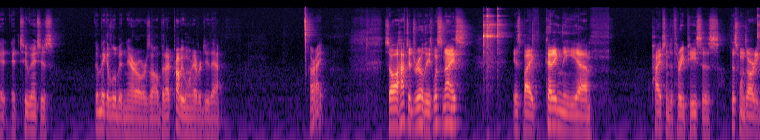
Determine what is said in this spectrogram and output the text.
at, at two inches, they'll make it a little bit narrower as all, but I probably won't ever do that. All right, so I'll have to drill these. What's nice is by cutting the uh, pipes into three pieces, this one's already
